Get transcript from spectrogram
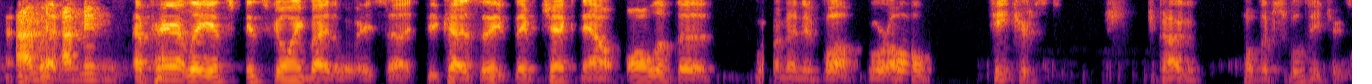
I mean, I mean, apparently it's it's going by the wayside because they they've checked now all of the women involved who are all teachers, Chicago public school teachers,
